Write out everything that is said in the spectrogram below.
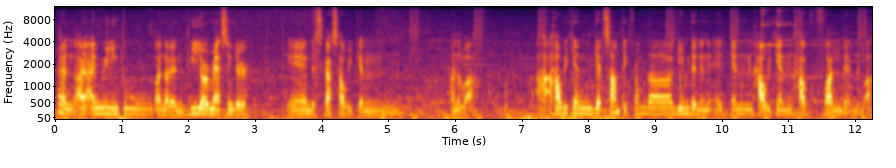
ayun, I, I'm willing to ano rin, be your messenger and discuss how we can ano ba how we can get something from the game din and, and how we can have fun din, di ba?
